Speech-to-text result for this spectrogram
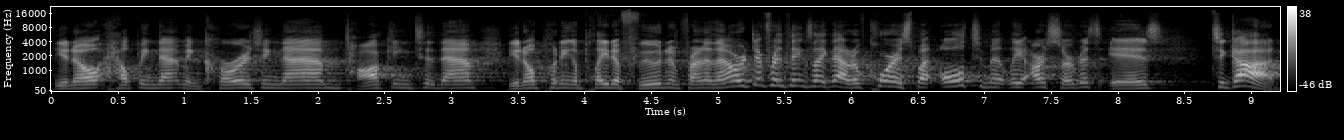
you know, helping them, encouraging them, talking to them, you know, putting a plate of food in front of them, or different things like that, of course. But ultimately, our service is to God.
